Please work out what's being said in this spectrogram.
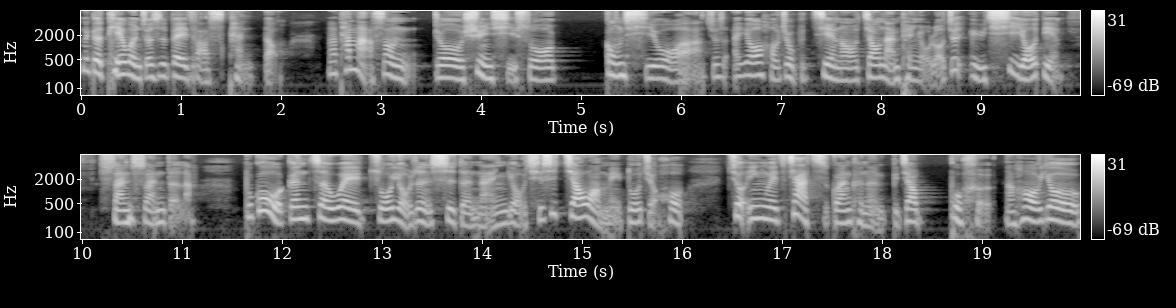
那个贴文就是被 Fox 看到，那他马上就讯息说恭喜我啊，就是哎呦好久不见哦，交男朋友了，就语气有点酸酸的啦。不过，我跟这位桌友认识的男友，其实交往没多久后，就因为价值观可能比较不合，然后又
